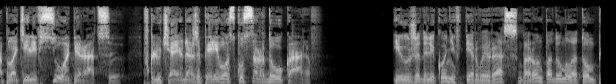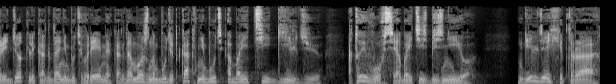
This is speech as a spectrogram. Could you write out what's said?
оплатили всю операцию, включая даже перевозку сардаукаров». И уже далеко не в первый раз барон подумал о том, придет ли когда-нибудь время, когда можно будет как-нибудь обойти гильдию, а то и вовсе обойтись без нее. Гильдия хитра,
